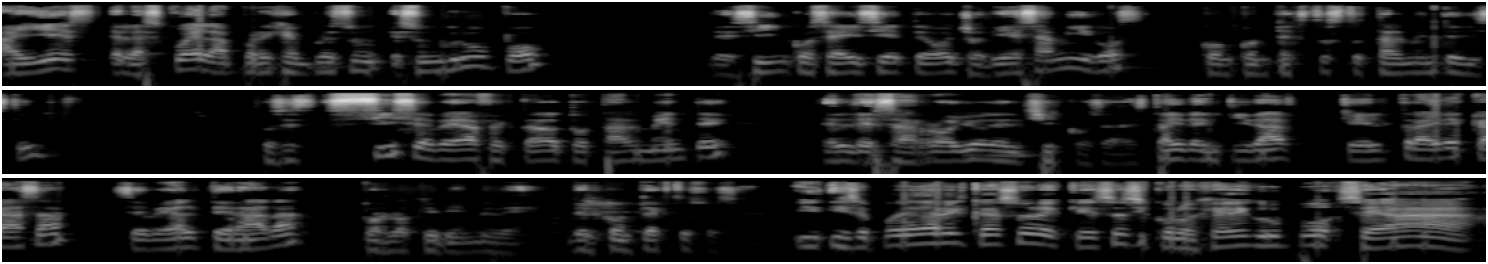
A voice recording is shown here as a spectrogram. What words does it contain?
ahí es, en la escuela, por ejemplo, es un, es un grupo de 5, 6, 7, 8, 10 amigos con contextos totalmente distintos. Entonces, sí se ve afectado totalmente el desarrollo del chico. O sea, esta identidad que él trae de casa se ve alterada por lo que viene de- del contexto social. Y, y se puede dar el caso de que esa psicología de grupo sea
